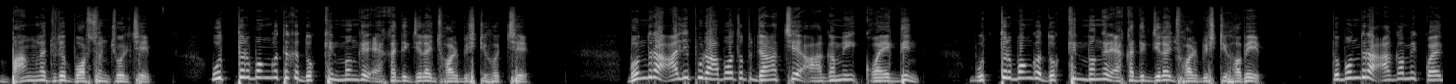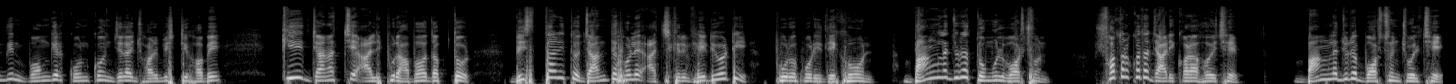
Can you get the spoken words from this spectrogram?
বাংলা জুড়ে বর্ষণ চলছে। উত্তরবঙ্গ থেকে দক্ষিণবঙ্গের একাধিক জেলায় ঝড় বৃষ্টি হচ্ছে। বন্ধুরা, আলিপুর আবহাওয়া জানাচ্ছে আগামী কয়েকদিন উত্তরবঙ্গ, দক্ষিণবঙ্গের একাধিক জেলায় ঝড় বৃষ্টি হবে। তো বন্ধুরা, আগামী কয়েকদিন বঙ্গের কোন কোন জেলায় ঝড় বৃষ্টি হবে, কি জানাচ্ছে আলিপুর আবহাওয়া দপ্তর? বিস্তারিত জানতে হলে আজকের ভিডিওটি পুরোপুরি দেখুন। বাংলা জুড়ে তুমুল বর্ষণ। সতর্কতা জারি করা হয়েছে। বাংলা জুড়ে বর্ষণ চলছে।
